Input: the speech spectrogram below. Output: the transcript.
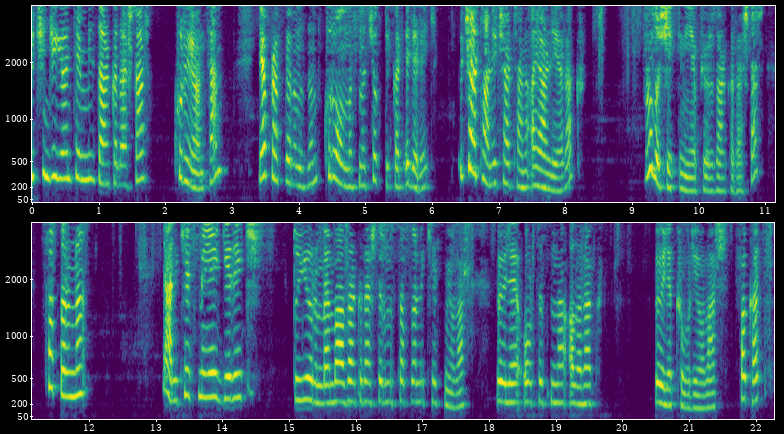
Üçüncü yöntemimiz de arkadaşlar kuru yöntem. Yapraklarımızın kuru olmasına çok dikkat ederek üçer tane üçer tane ayarlayarak rulo şeklini yapıyoruz arkadaşlar. Saplarını yani kesmeye gerek duyuyorum ben bazı arkadaşlarımız saplarını kesmiyorlar. Böyle ortasına alarak böyle kıvırıyorlar. Fakat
